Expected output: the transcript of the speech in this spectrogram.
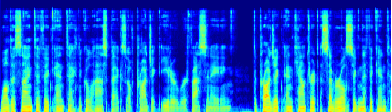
While the scientific and technical aspects of Project EATR were fascinating, the project encountered several significant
